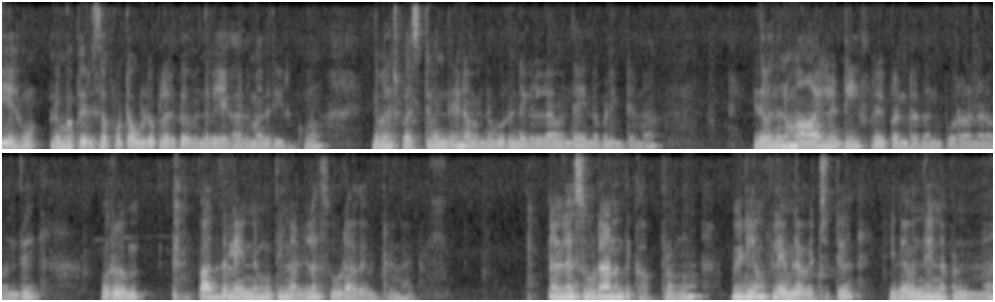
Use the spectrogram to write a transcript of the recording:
வேகும். ரொம்ப பெருசாக போட்டால் உள்ளுக்குள்ளே இருக்கிறது வந்து வேகாத மாதிரி இருக்கும். இந்த மாதிரி ஃபஸ்ட்டு வந்து நான் வந்து உருண்டைகள்லாம் வந்து என்ன பண்ணிக்கிட்டேன்னா இதை வந்து நம்ம ஆயிலில் டீப் ஃப்ரை பண்ணுறதான்னு போகிறோம் அதனால் வந்து ஒரு பாத்திரத்தில் எண்ணெய் ஊற்றி நல்லா சூடாக விட்டுருங்க. நல்லா சூடானதுக்கப்புறம் மீடியம் ஃப்ளேமில் வச்சுட்டு இதை வந்து என்ன பண்ணுன்னா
